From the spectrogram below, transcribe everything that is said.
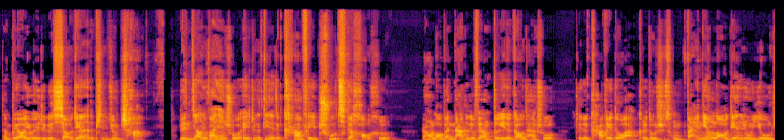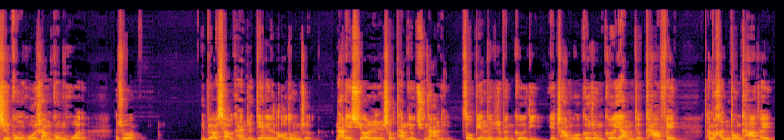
但不要以为这个小店它的品质就差，忍将就发现说，哎，这个店里的咖啡出奇的好喝。然后老板大泽就非常得意的告诉他说，这里的咖啡豆啊，可都是从百年老店这种优质供货商供货的。他说，你不要小看这店里的劳动者。哪里需要人手，他们就去哪里，走遍了日本各地，也尝过各种各样的咖啡。他们很懂咖啡，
